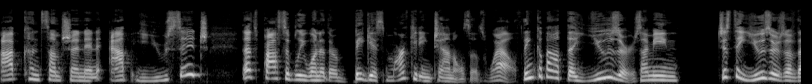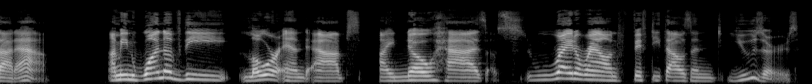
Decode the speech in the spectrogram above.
app consumption and app usage. That's possibly one of their biggest marketing channels as well. Think about the users. I mean, just the users of that app. I mean, one of the lower end apps I know has right around 50,000 users.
